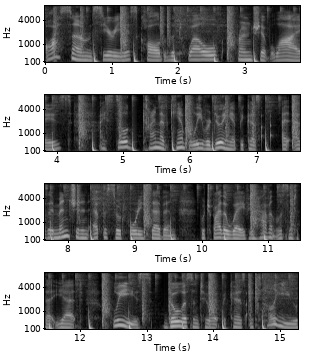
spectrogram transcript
awesome series called The 12 Friendship Lies. I still kind of can't believe we're doing it because, as I mentioned in episode 47, which by the way, if you haven't listened to that yet, please go listen to it because I tell you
